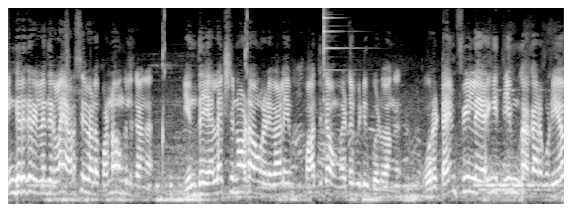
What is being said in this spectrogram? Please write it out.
எங்க இருக்கிற இளைஞர்கள்லாம் அரசியல் வேலை பண்ணவங்க இருக்காங்க. இந்த எலெக்ஷனோட அவங்களுடைய வேலையை பார்த்துட்டு அவங்க மட்டும் வீட்டுக்கு போயிடுவாங்க. ஒரு டைம் ஃபீல்ட்ல இறங்கி திமுக காரக்கூடியோ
